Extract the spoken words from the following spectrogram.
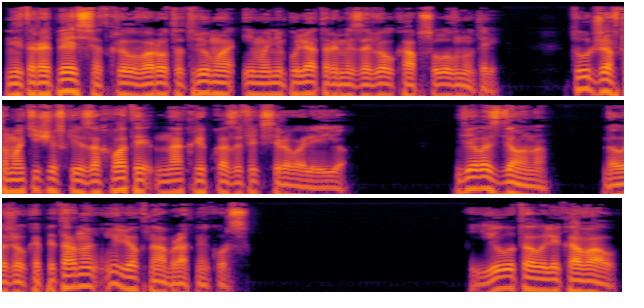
Не торопясь, открыл ворота трюма и манипуляторами завел капсулу внутрь. Тут же автоматические захваты накрепко зафиксировали ее. «Дело сделано», — доложил капитану и лег на обратный курс. Ютал ликовал.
